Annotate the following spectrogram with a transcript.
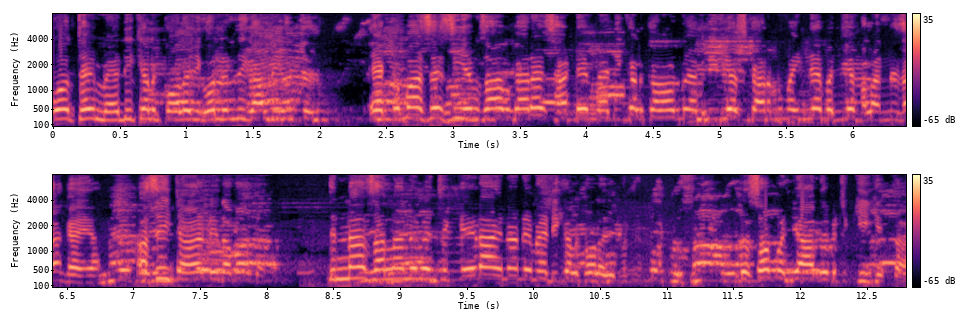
ਉੱਥੇ ਮੈਡੀਕਲ ਕਾਲਜ ਖੋਲਣ ਦੀ ਗੱਲ ਨਹੀਂ ਹੁੰਦੀ। ਇੱਕ ਪਾਸੇ ਸੀਐਮ ਸਾਹਿਬ ਕਹ ਰਹੇ, ਸਾਡੇ ਮੈਡੀਕਲ ਕਰਾਉਣ ਨੂੰ ਐਮਬੀਬੀਐਸ ਕਰਨ ਨੂੰ ਇੰਨੇ ਬੱਚੇ ਫਲਾਣੇ ਸਾਂ ਗਏ ਆ। ਅਸੀਂ ਜਾਣ ਨਹੀਂ ਦਵਾਂਗੇ। ਤਿੰਨਾਂ ਸਾਲਾਂ ਦੇ ਵਿੱਚ ਕਿਹੜਾ ਇਹਨਾਂ ਨੇ ਮੈਡੀਕਲ ਕਾਲਜ ਦੱਸੋ ਪੰਜਾਬ ਦੇ ਵਿੱਚ ਕੀ ਕੀਤਾ?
